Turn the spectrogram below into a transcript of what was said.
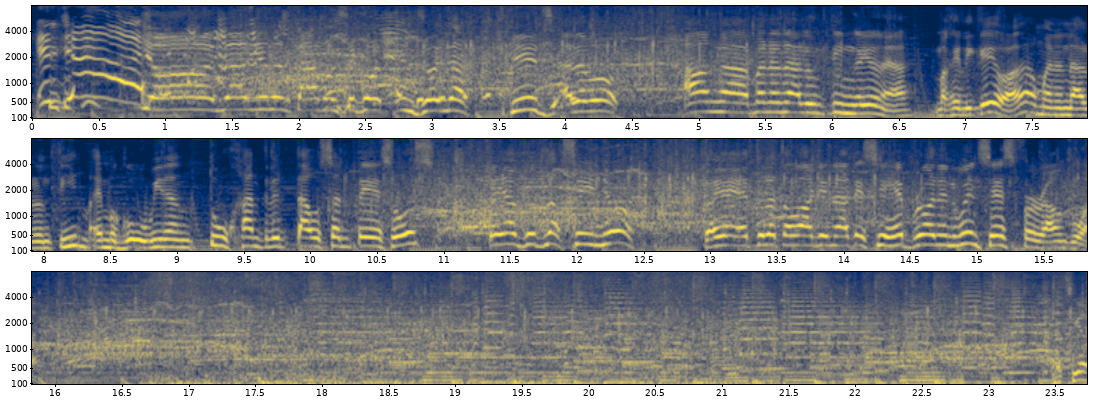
enjoy! Yan! Yan ang tamang sagot. Enjoy lang. Kids, alam mo, ang ah, mananalong team ngayon, ha? Makinig kayo, ha? Ang mananalong team ay mag-uuwi ng 200,000 pesos. Kaya good luck sa inyo. Kaya eto na tawagin natin si Hebron and Winces for round 1. Let's go.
